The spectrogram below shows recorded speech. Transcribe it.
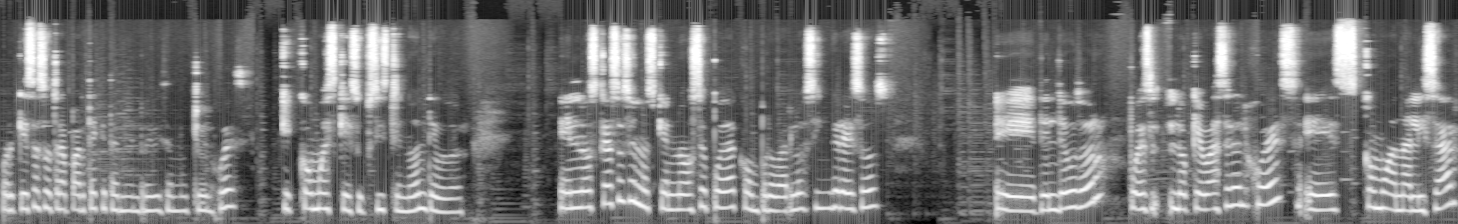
porque esa es otra parte que también revisa mucho el juez, que cómo es que subsiste ¿no? el deudor. En los casos en los que no se pueda comprobar los ingresos eh, del deudor, pues lo que va a hacer el juez es como analizar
